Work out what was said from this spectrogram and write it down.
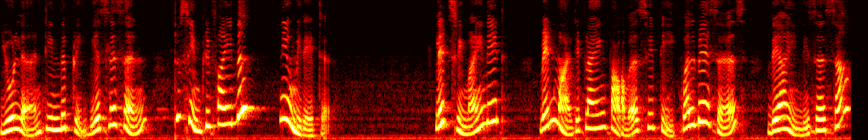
you learnt in the previous lesson to simplify the numerator. Let's remind it, when multiplying powers with equal bases, their indices are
